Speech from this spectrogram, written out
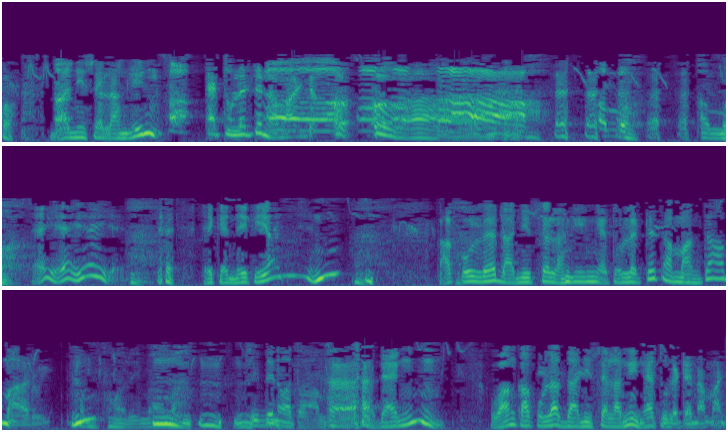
කො අනිස ළඟින් ඇතුළට නමන්න. අම්මෝ. අම්මෝ. ඇයි ඇයි ඇයි ඒකනේ කියන්නේ කකුල දනිස ළඟින් ඇතුළට තමන්ට අමාරුයි. හරි මාමා සිද්ධනවා තාම. දැන් වම් කකුල දනිස ළඟින් ඇතුළට නමන්න.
